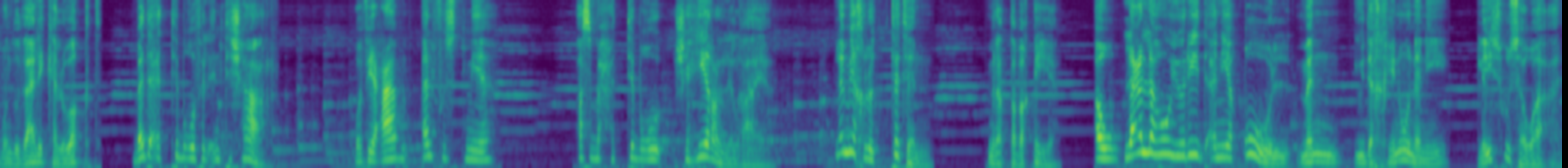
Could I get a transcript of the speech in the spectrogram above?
منذ ذلك الوقت بدأ التبغ في الانتشار وفي عام 1600 أصبح التبغ شهيرا للغاية. لم يخلو التتن من الطبقية أو لعله يريد أن يقول من يدخنونني ليسوا سواء.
